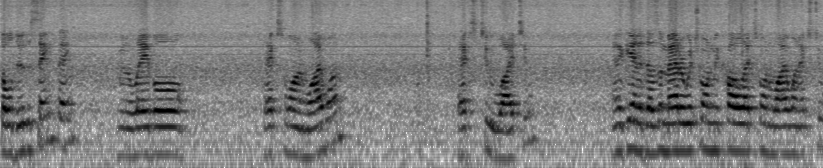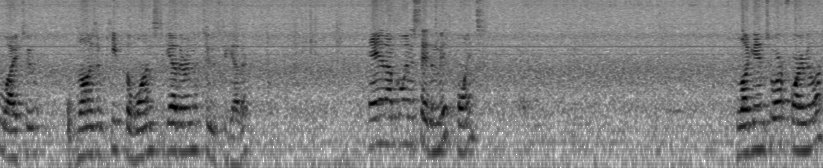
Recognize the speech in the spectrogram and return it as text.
So we'll do the same thing. I'm going to label x1, y1, x2, y2. And again, it doesn't matter which one we call x1, y1, x2, y2, as long as we keep the ones together and the twos together. And I'm going to say the midpoint. Plug into our formula.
